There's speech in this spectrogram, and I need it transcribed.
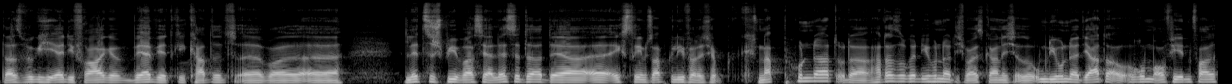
da ist wirklich eher die Frage, wer wird gecuttet, äh, weil äh, letztes Spiel war es ja Lasseter, der äh, extremst abgeliefert hat. Ich habe knapp 100 oder hat er sogar die 100? Ich weiß gar nicht. Also um die 100 Jahre rum auf jeden Fall.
